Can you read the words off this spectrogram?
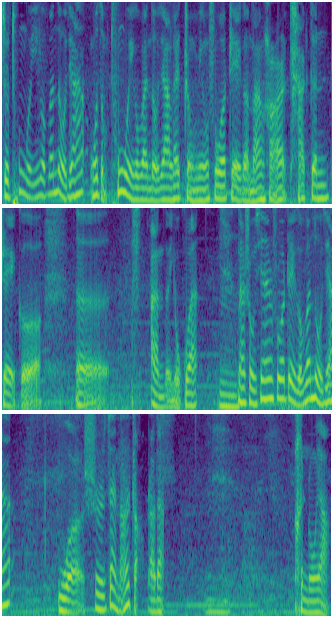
就通过一个豌豆荚，我怎么通过一个豌豆荚来证明说这个男孩儿他跟这个呃案子有关？嗯，那首先说这个豌豆荚，我是在哪儿找着的？很重要。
